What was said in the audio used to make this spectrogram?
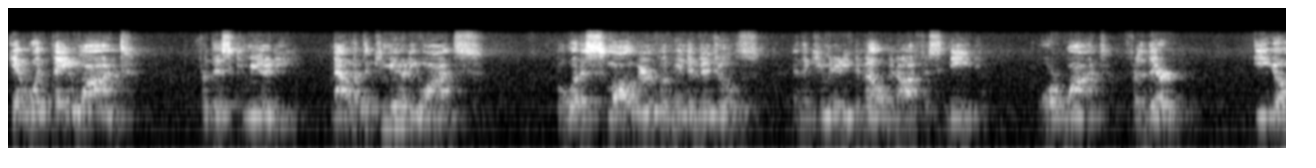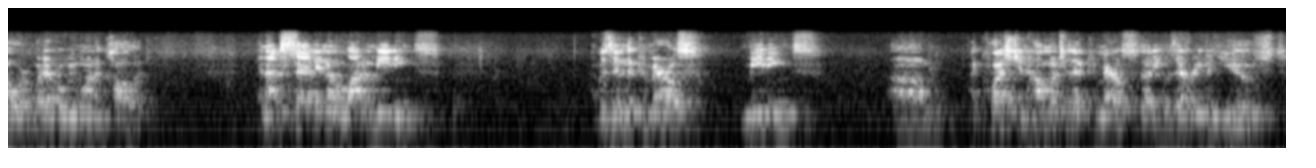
get what they want for this community. Not what the community wants, but what a small group of individuals in the Community Development Office need or want for their ego or whatever we want to call it. And I've sat in a lot of meetings. I was in the Camaros meetings. Um, I question how much of that Camaro study was ever even used.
